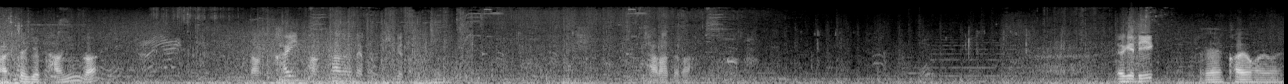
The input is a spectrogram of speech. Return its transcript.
아, 진짜 이게 방인가? 나 카인 방타는 애 공식에다 잘하더라 여기 릭 네, 가요, 가요, 가요.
